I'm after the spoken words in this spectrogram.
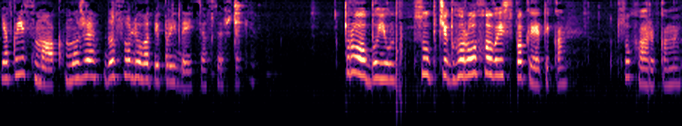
Який смак? Може, досолювати прийдеться все ж таки. Пробую супчик гороховий з пакетика. Сухариками.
